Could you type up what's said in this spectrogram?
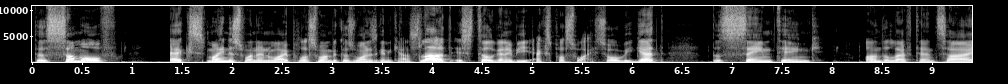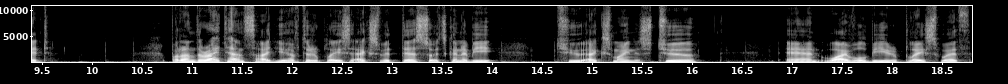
the sum of x minus 1 and y plus 1, because 1 is going to cancel out, is still going to be x plus y. So we get the same thing on the left-hand side. But on the right-hand side, you have to replace x with this. So it's going to be 2x minus 2. And y will be replaced with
